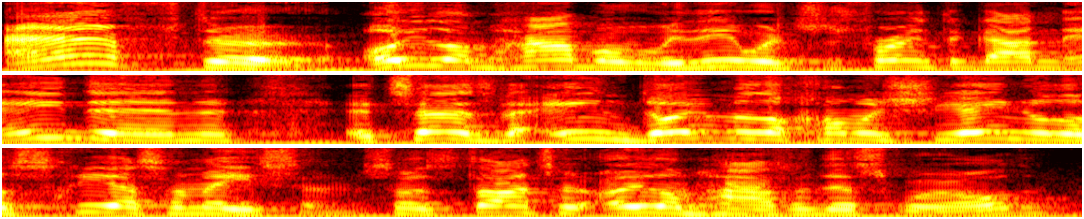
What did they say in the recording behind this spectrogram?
after Oilam Haba over there, which is referring to God in Eden, it says the Ein So it starts with Oilam Haba, this world,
